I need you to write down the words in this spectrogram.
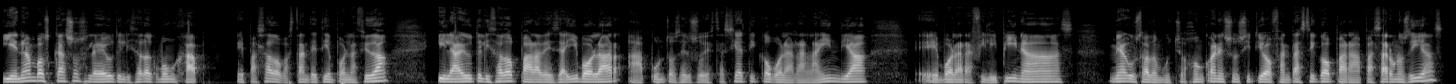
y en ambos casos la he utilizado como un hub he pasado bastante tiempo en la ciudad y la he utilizado para desde ahí volar a puntos del sudeste asiático, volar a la India, eh, volar a Filipinas. Me ha gustado mucho. Hong Kong es un sitio fantástico para pasar unos días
